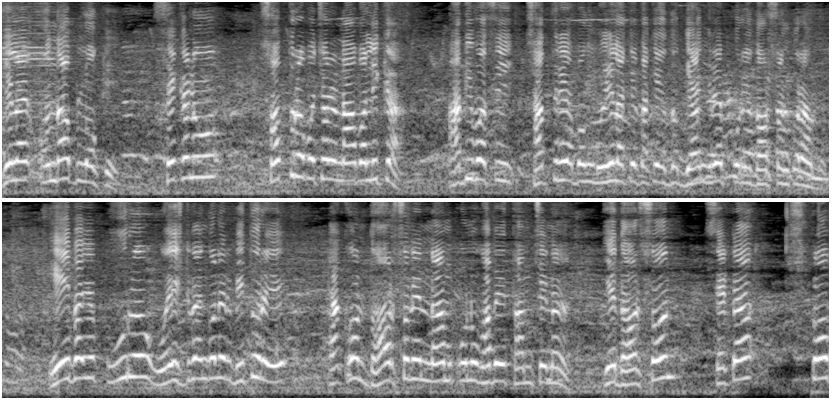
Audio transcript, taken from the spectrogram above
জেলায় অন্ধা ব্লকে। সেখানেও সতেরো বছরের নাবালিকা আদিবাসী ছাত্রী এবং মহিলাকে তাকে গ্যাংরেপ করে ধর্ষণ করা হলো। এইভাবে পুরো ওয়েস্ট বেঙ্গলের ভিতরে এখন ধর্ষণের নাম কোনোভাবেই থামছে না। যে ধর্ষণ, সেটা স্টপ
